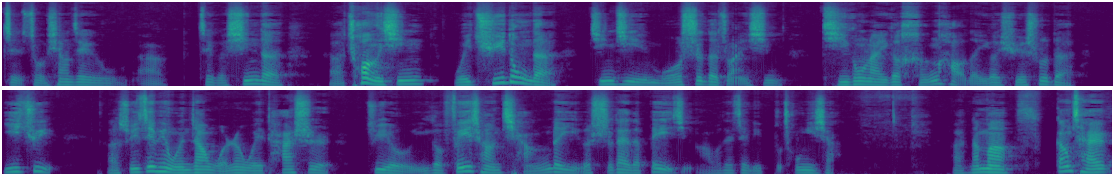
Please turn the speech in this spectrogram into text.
这走向这种啊这个新的呃创新为驱动的经济模式的转型提供了一个很好的一个学术的依据啊，所以这篇文章我认为它是具有一个非常强的一个时代的背景啊，我在这里补充一下啊，那么刚才。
